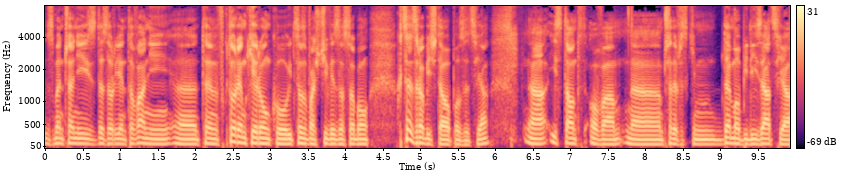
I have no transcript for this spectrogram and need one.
zmęczeni i zdezorientowani e, tym, w którym kierunku i co właściwie za sobą chce zrobić ta opozycja. I stąd owa e, przede wszystkim demobilizacja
